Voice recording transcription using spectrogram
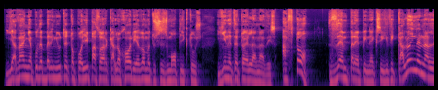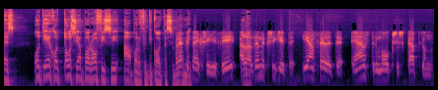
για δάνεια που δεν παίρνει ούτε το πολύπαθο αρκαλοχώρι εδώ με τους σεισμόπληκτους γίνεται το έλα να δεις. Αυτό δεν πρέπει να εξηγηθεί. Καλό είναι να λες ότι έχω τόση απορρόφηση, α, απορροφητικότητα, συγγνώμη. Πρέπει να εξηγηθεί, αλλά δεν εξηγείται. Ή αν θέλετε, εάν στριμώξεις κάποιον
